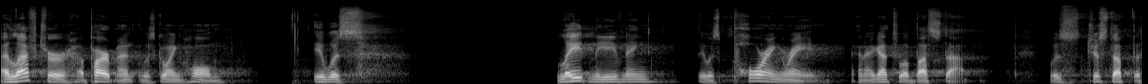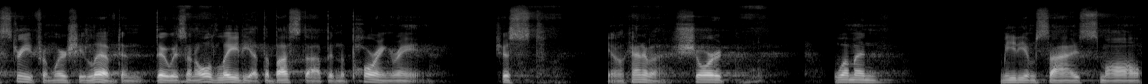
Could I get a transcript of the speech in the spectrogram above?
I left her apartment, was going home, it was late in the evening, it was pouring rain, and I got to a bus stop. It was just up the street from where she lived, and there was an old lady at the bus stop in the pouring rain. Just, you know, kind of a short woman, medium sized, small.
